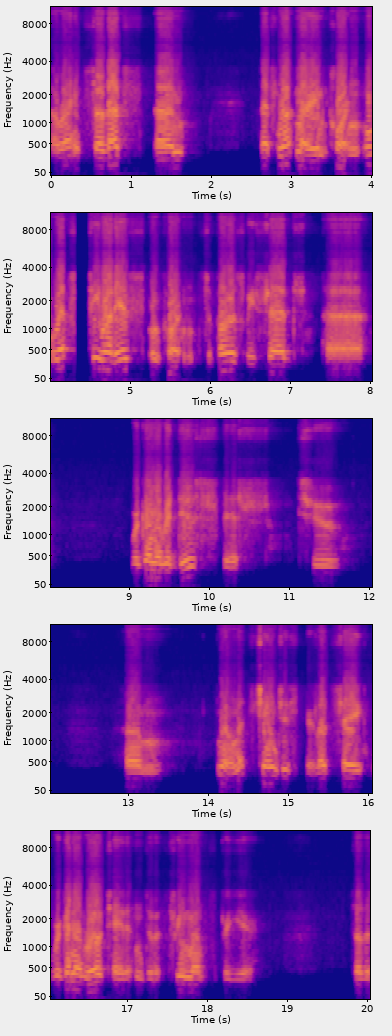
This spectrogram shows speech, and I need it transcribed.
All right, so that's um, that's not very important. Well, let's see what is important. Suppose we said uh, we're going to reduce this to, um, no, let's change it here. Let's say we're going to rotate it and do it three months per year. So the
